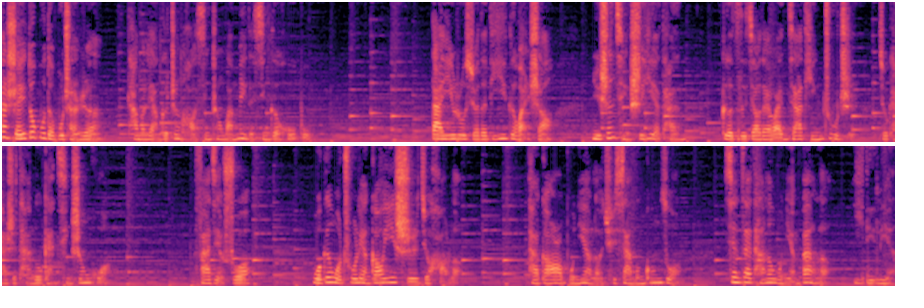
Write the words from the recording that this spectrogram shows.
但谁都不得不承认，他们两个正好形成完美的性格互补。大一入学的第一个晚上，女生寝室夜谈，各自交代完家庭住址，就开始袒露感情生活。发姐说：“我跟我初恋高一时就好了，他高二不念了，去厦门工作，现在谈了五年半了，异地恋。”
